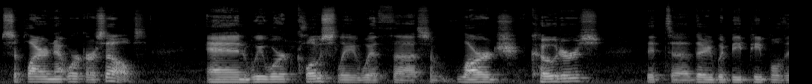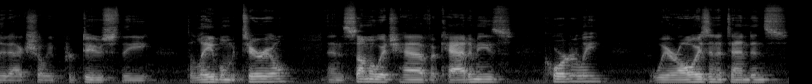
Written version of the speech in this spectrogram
supplier network ourselves. And we work closely with uh, some large coaters that uh, they would be people that actually produce the, the label material, and some of which have academies quarterly. We are always in attendance.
